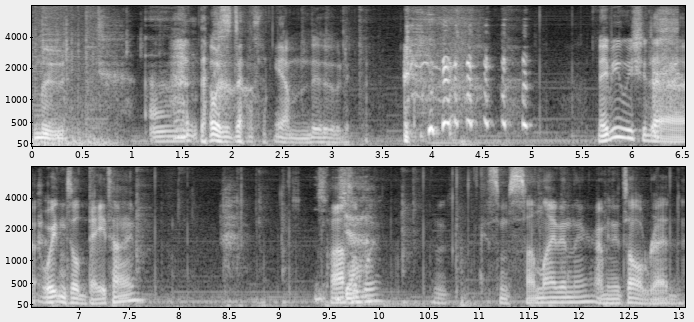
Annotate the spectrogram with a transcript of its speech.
Mood. Um, That was definitely a mood. Maybe we should uh, wait until daytime. Possibly. Get some sunlight in there. I mean, it's all red.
